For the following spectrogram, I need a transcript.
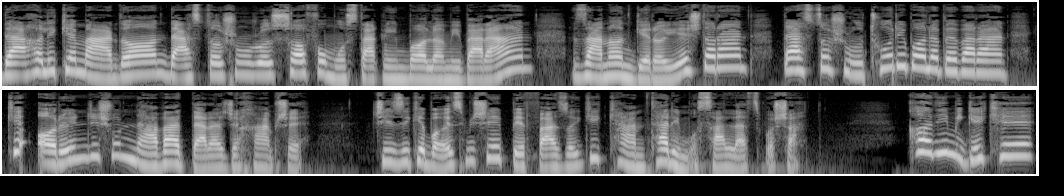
در حالی که مردان دستاشون رو صاف و مستقیم بالا می‌برن زنان گرایش دارن دستاشون رو طوری بالا ببرن که آرنجشون 90 درجه خم شه. چیزی که باعث میشه به فضای کمتری مسلط باشن. کادی میگه که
